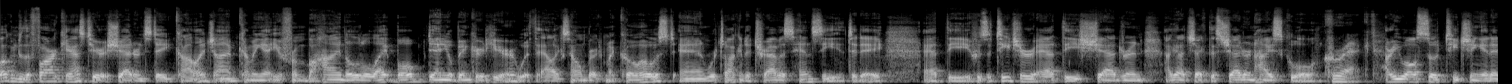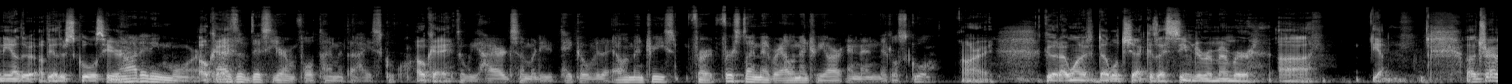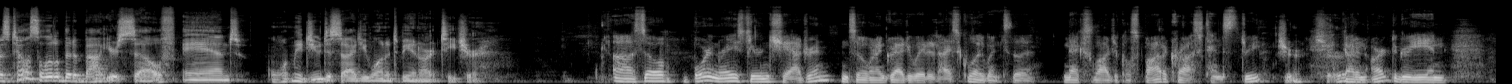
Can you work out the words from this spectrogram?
Welcome to the Farcast here at Chadron State College. I'm coming at you from behind a little light bulb. Daniel Binkard here with Alex Helmbrecht, my co-host, and we're talking to Travis Hencey today at the who's a teacher at the Chadron. I got to check this Chadron High School. Correct. Are you also teaching at any other of the other schools here? Not anymore. Okay. As of this year, I'm full time at the high school. Okay. So we hired somebody to take over the elementary for first time ever elementary art and then middle school. All right, good. I wanted to double check because I seem to remember. Uh, yeah. Uh, Travis, tell us a little bit about yourself and what made you decide you wanted to be an art teacher. Uh, so born and raised here in Chadron, and so when I graduated high school, I went to the next logical spot across 10th Street. Sure. Sure. Got an art degree, and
